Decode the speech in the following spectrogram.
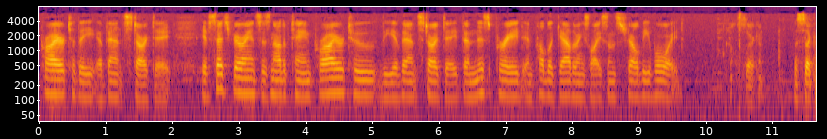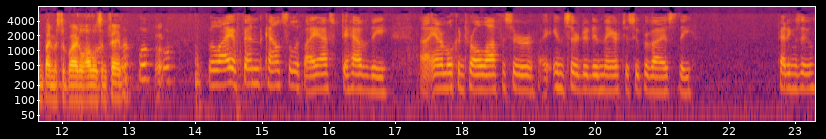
prior to the event start date. If such variance is not obtained prior to the event start date, then this parade and public gatherings license shall be void. Second. A second by Mr. Bridle. All those in favor? Whoop, whoop, whoop. Will I offend counsel if I ask to have the uh, animal control officer uh, inserted in there to supervise the petting zoo?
